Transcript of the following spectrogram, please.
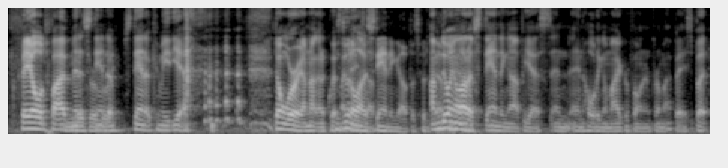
failed five-minute stand-up stand-up comedian. Yeah. don't worry, I'm not going to quit. He's doing a lot of standing up. Let's put it. I'm doing way. a lot of standing up, yes, and, and holding a microphone in front of my face. But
